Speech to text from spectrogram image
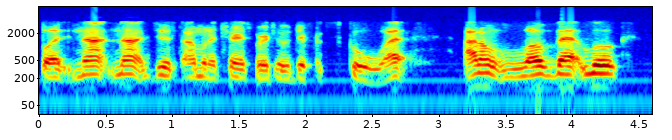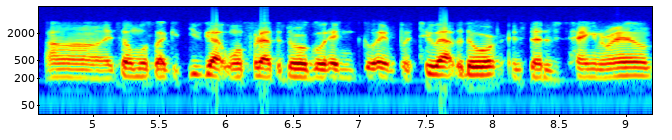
but not, not just I'm going to transfer to a different school. I, I don't love that look. Uh, it's almost like if you've got one foot out the door, go ahead and go ahead and put two out the door instead of just hanging around.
